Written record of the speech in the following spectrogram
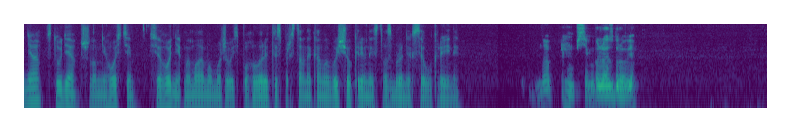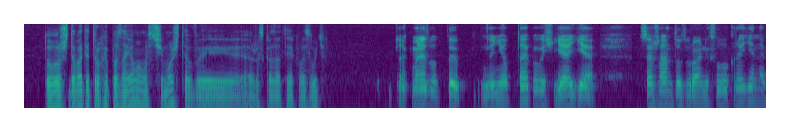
дня, студія, шановні гості. Сьогодні ми маємо можливість поговорити з представниками вищого керівництва Збройних сил України. Да, всім бажаю здоров'я. Тож, давайте трохи познайомимось. Чи можете ви розказати, як вас звуть? Так, мене звати Даніл Тайпович, я є сержантом Збройних сил України.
